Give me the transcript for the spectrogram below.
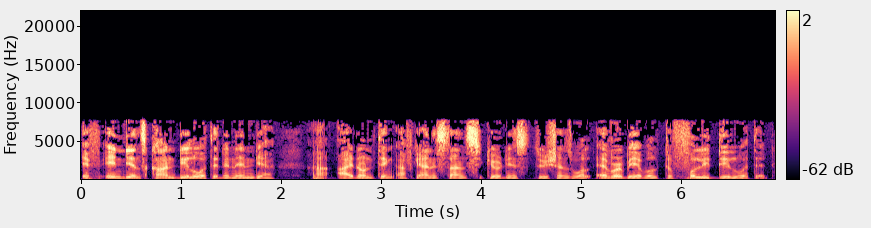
if Indians can't deal with it in India, uh, I don't think Afghanistan's security institutions will ever be able to fully deal with it.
